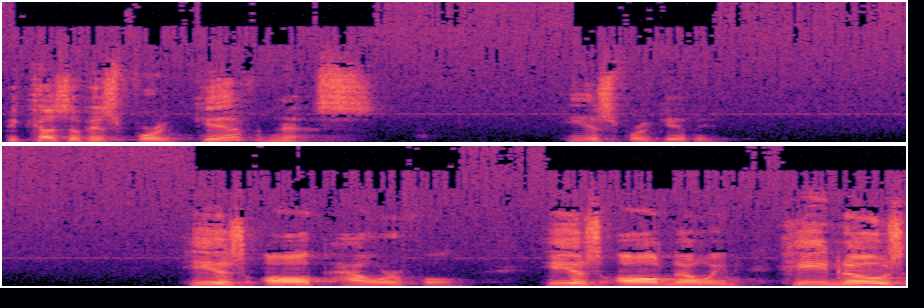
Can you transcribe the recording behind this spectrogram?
Because of His forgiveness, He is forgiving. He is all powerful. He is all knowing. He knows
